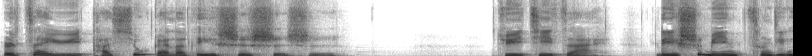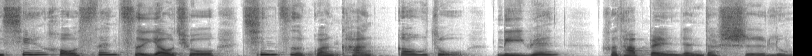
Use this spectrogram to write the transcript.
而在于他修改了历史史实。据记载，李世民曾经先后三次要求亲自观看高祖李渊和他本人的实录。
